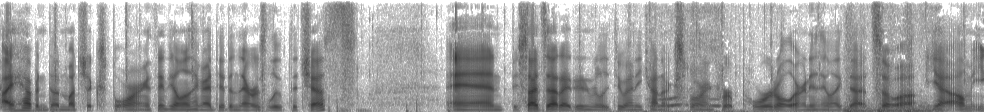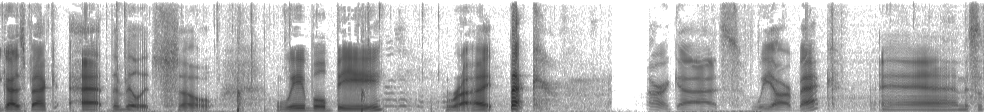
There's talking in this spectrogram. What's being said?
I haven't done much exploring. I think the only thing I did in there was loot the chests. And besides that, I didn't really do any kind of exploring for a portal or anything like that. So, uh, yeah, I'll meet you guys back at the village. So, we will be right back. Alright, guys. We are back. And this is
